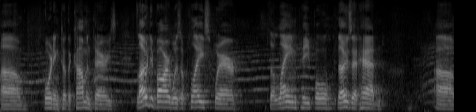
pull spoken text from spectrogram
um, according to the commentaries. Lodebar was a place where the lame people, those that had uh,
